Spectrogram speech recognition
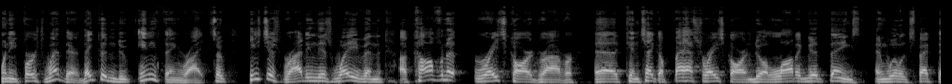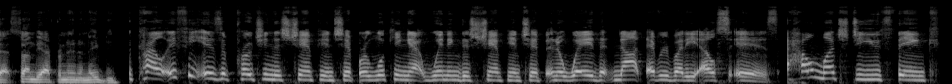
when he first went there. They couldn't do anything right. So he's just riding this wave, and a confident race car driver uh, can take a fast race car and do a lot of good things, and we'll expect that Sunday afternoon and evening. Kyle, if he is approaching this championship or looking at winning this championship in a way that not everybody else is, how much do you think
